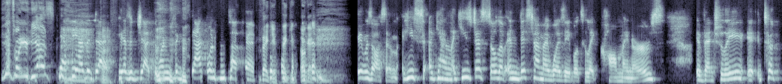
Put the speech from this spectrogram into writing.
that's what you're. Yes. yes, he has a jet. Uh. He has a jet. The one, the exact one from Top Gun. Thank you. Thank you. Okay. it was awesome. He's again like he's just so love. And this time I was able to like calm my nerves. Eventually, it, took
